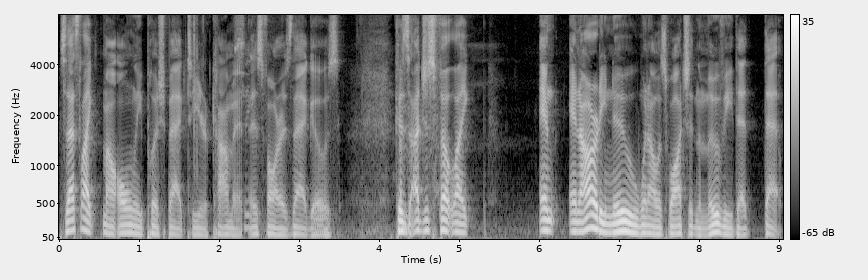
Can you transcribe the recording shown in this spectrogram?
So that's like my only pushback to your comment as far as that goes, because I just felt like, and and I already knew when I was watching the movie that that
